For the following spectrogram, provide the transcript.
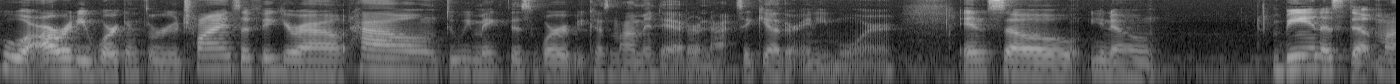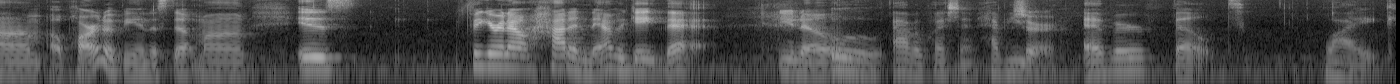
who are already working through trying to figure out how do we make this work because mom and dad are not together anymore. And so, you know, being a stepmom, a part of being a stepmom is figuring out how to navigate that, you know. Ooh, I have a question. Have you Sure. ever felt like,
